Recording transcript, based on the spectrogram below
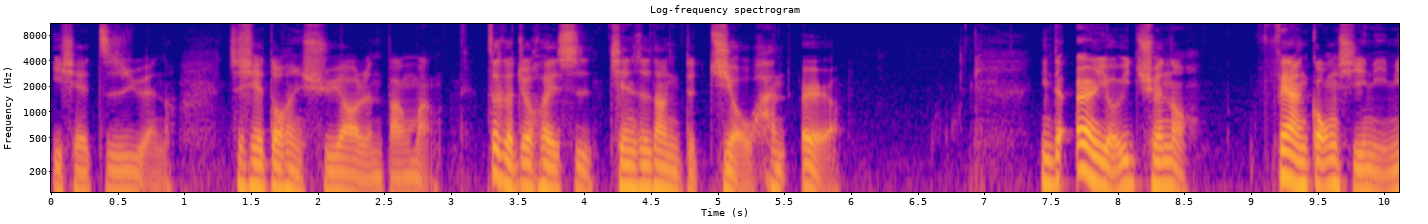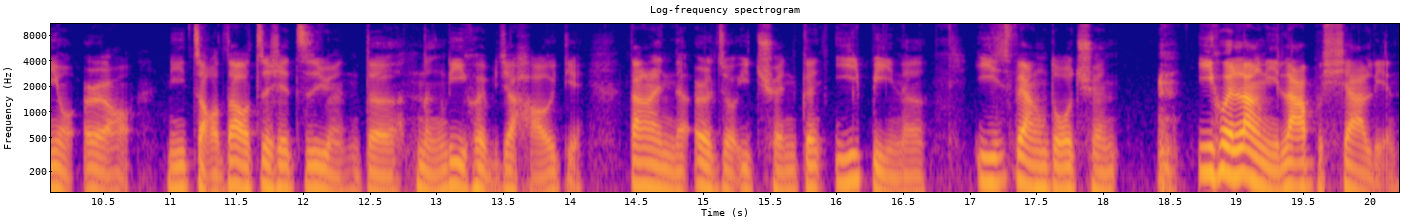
一些资源哦，这些都很需要人帮忙。这个就会是牵涉到你的九和二哦。你的二有一圈哦，非常恭喜你，你有二哦。你找到这些资源的能力会比较好一点。当然，你的二只有一圈，跟一比呢，一非常多圈，一会让你拉不下脸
